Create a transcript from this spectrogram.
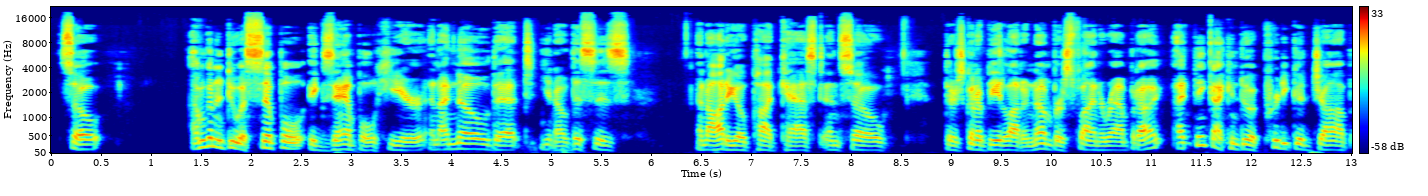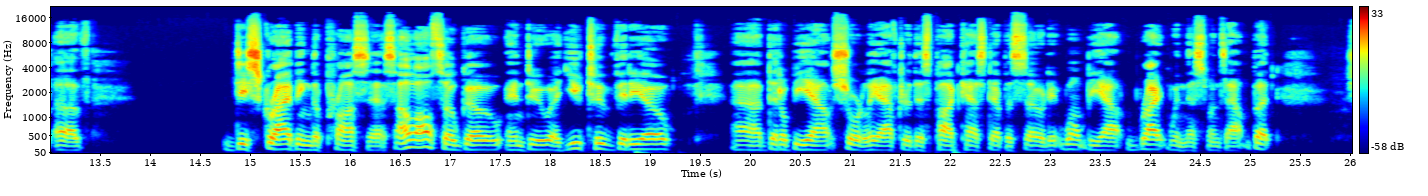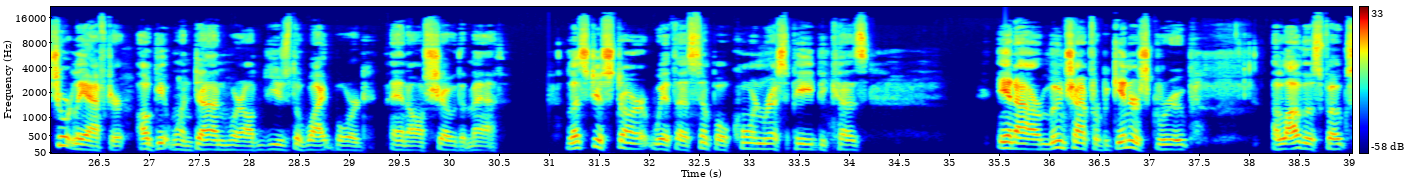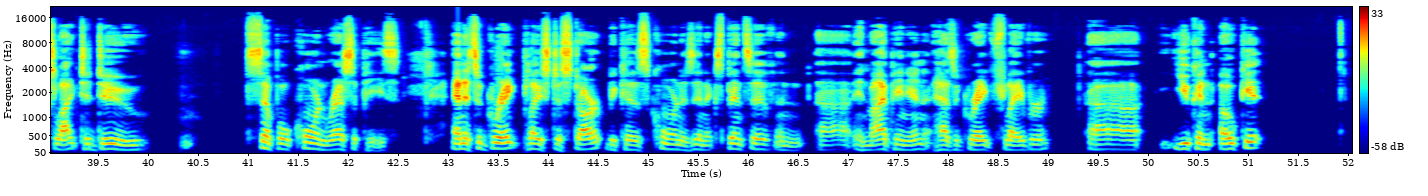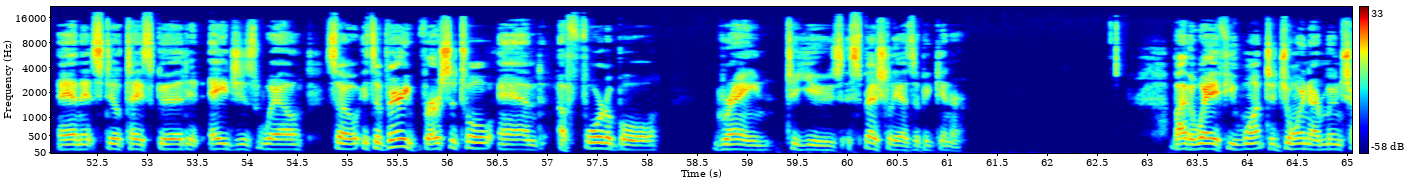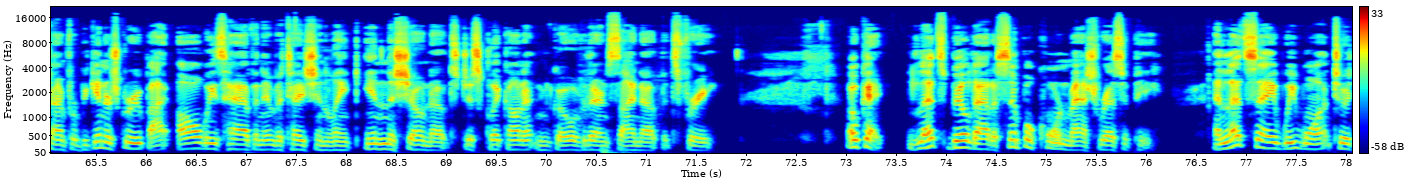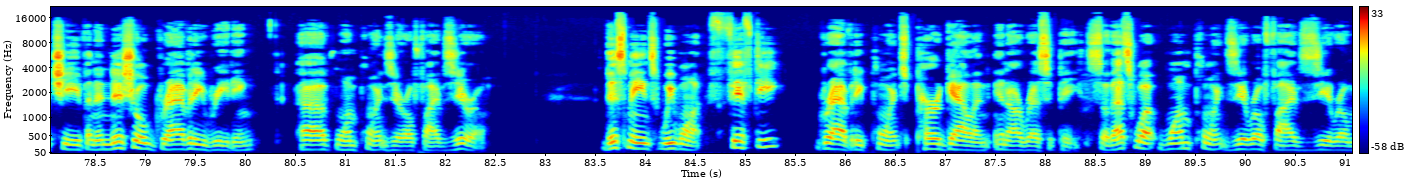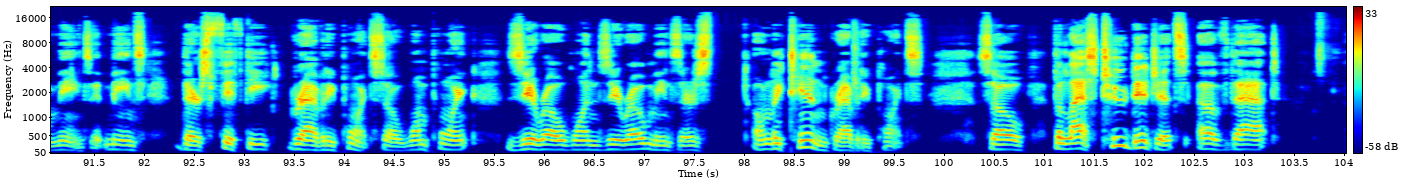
So I'm going to do a simple example here, and I know that, you know, this is an audio podcast, and so there's going to be a lot of numbers flying around, but I, I think I can do a pretty good job of describing the process. I'll also go and do a YouTube video uh, that'll be out shortly after this podcast episode. It won't be out right when this one's out, but shortly after, I'll get one done where I'll use the whiteboard and I'll show the math. Let's just start with a simple corn recipe because in our Moonshine for Beginners group, a lot of those folks like to do simple corn recipes. And it's a great place to start because corn is inexpensive and, uh, in my opinion, it has a great flavor. Uh, you can oak it and it still tastes good. It ages well. So it's a very versatile and affordable grain to use, especially as a beginner. By the way, if you want to join our Moonshine for Beginners group, I always have an invitation link in the show notes. Just click on it and go over there and sign up. It's free. Okay, let's build out a simple corn mash recipe. And let's say we want to achieve an initial gravity reading of 1.050. This means we want 50 gravity points per gallon in our recipe. So that's what 1.050 means. It means there's 50 gravity points. So 1.010 means there's only 10 gravity points. So the last two digits of that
